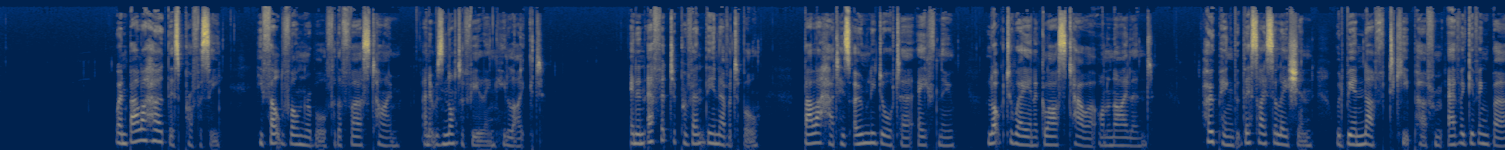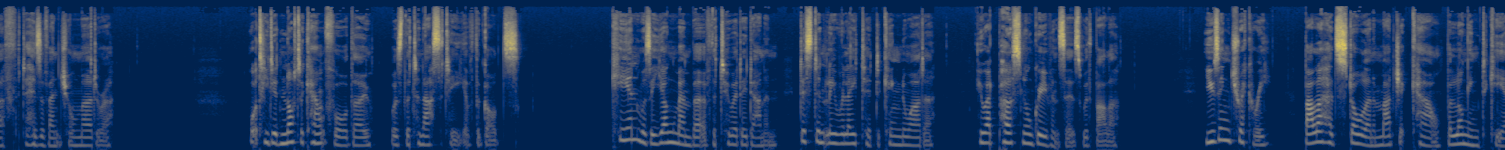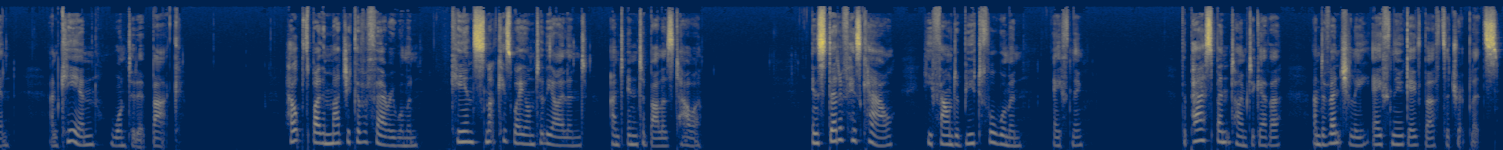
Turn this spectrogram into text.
When Bala heard this prophecy, he felt vulnerable for the first time, and it was not a feeling he liked. In an effort to prevent the inevitable, Bala had his only daughter, Aithnu, locked away in a glass tower on an island, hoping that this isolation would be enough to keep her from ever giving birth to his eventual murderer. What he did not account for, though, was the tenacity of the gods. Cian was a young member of the Tuatha Dé Danann, distantly related to King Nuada, who had personal grievances with Bala. Using trickery, Bala had stolen a magic cow belonging to Cian, and Cian wanted it back. Helped by the magic of a fairy woman, Cian snuck his way onto the island and into Bala's tower. Instead of his cow, he found a beautiful woman, Aithnu. The pair spent time together and eventually Aithnu gave birth to triplets.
